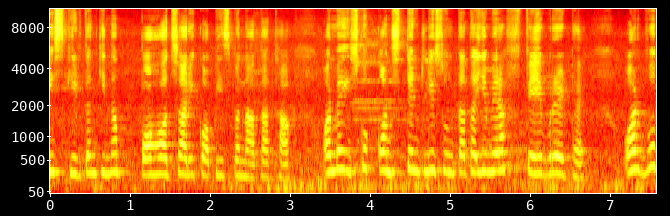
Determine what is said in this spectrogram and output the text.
इस कीर्तन की ना बहुत सारी कॉपीज़ बनाता था और मैं इसको कॉन्स्टेंटली सुनता था। ये मेरा फेवरेट है। और वो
